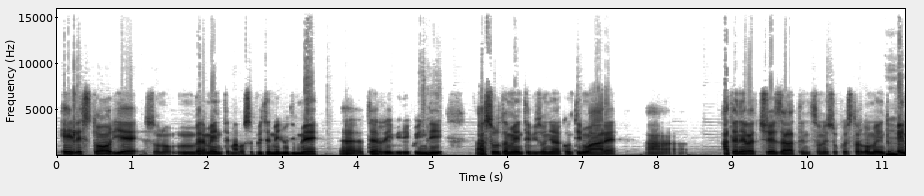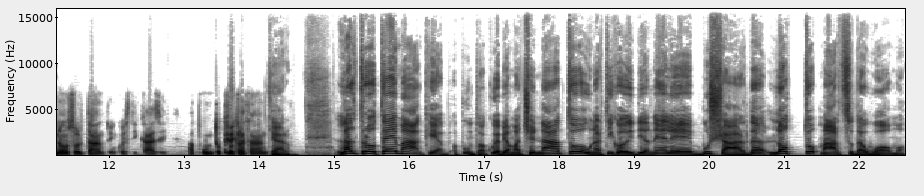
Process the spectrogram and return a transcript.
e le storie sono mm, veramente, ma lo sapete meglio di me, eh, terribili. Quindi assolutamente bisogna continuare a, a tenere accesa l'attenzione su questo argomento mm. e non soltanto in questi casi appunto più eclatanti. Chiaro. L'altro tema che, appunto, a cui abbiamo accennato, un articolo di Daniele Bouchard, l'8 marzo da uomo.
